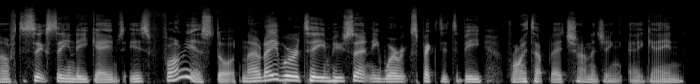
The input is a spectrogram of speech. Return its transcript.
after 16 league games is Färjestad. Now, they were a team who certainly were expected to be right up there challenging again,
